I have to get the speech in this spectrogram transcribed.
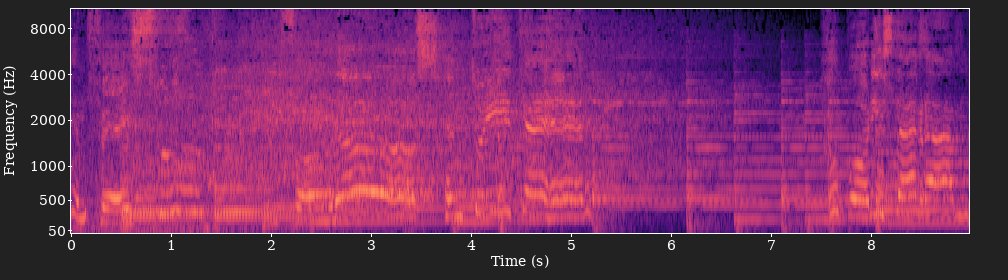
En Facebook, en foros, en Twitter o por Instagram.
